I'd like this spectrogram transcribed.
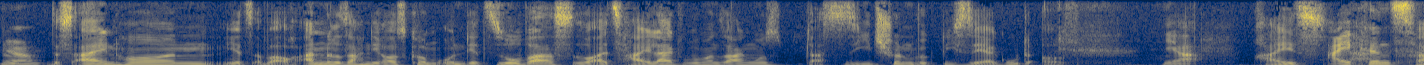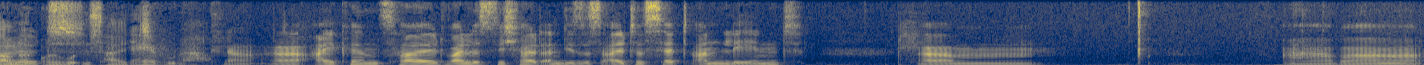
ja. Das Einhorn, jetzt aber auch andere Sachen, die rauskommen und jetzt sowas, so als Highlight, wo man sagen muss, das sieht schon wirklich sehr gut aus. Ja. Preis Icons ja, 300 halt, Euro ist halt. Ja, gut, klar. Äh, Icons halt, weil es sich halt an dieses alte Set anlehnt. Ähm, aber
